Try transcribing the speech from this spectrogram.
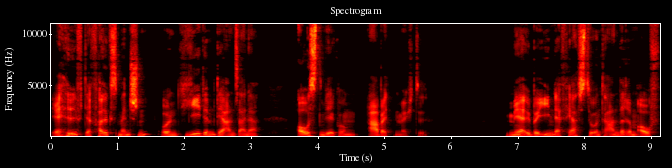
Er hilft Erfolgsmenschen und jedem, der an seiner Außenwirkung arbeiten möchte. Mehr über ihn erfährst du unter anderem auf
